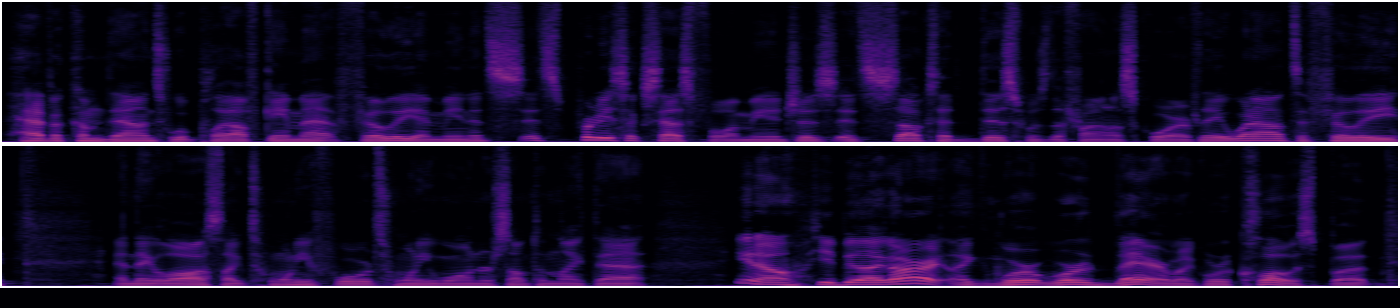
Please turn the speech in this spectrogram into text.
have it come down to a playoff game at Philly, I mean, it's it's pretty successful. I mean, it just it sucks that this was the final score. If they went out to Philly and they lost like 24-21 or something like that, you know, you'd be like, all right, like we're we're there, like we're close. But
